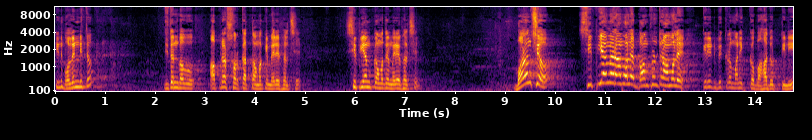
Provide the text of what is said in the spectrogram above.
কিন্তু বলেননি তো জিতেন বাবু আপনার সরকার তো আমাকে মেরে ফেলছে সিপিএমকে আমাদের মেরে ফেলছে বরঞ্চ সিপিএমের আমলে বামফ্রন্টের আমলে কিরিট বিক্রম মাণিক্য বাহাদুর তিনি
